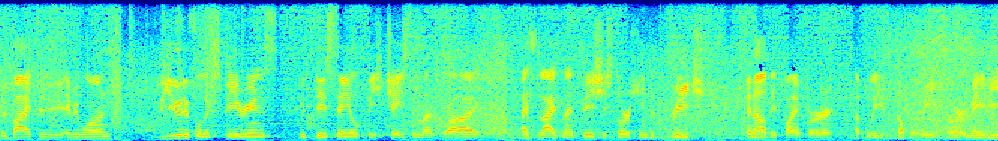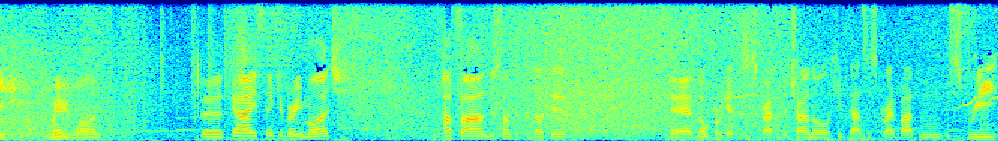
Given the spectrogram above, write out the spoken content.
goodbye to everyone. Beautiful experience with this sailfish chasing my fly. I sliced my fish, storage into the fridge, and I'll be fine for at least a couple weeks or maybe maybe one. But guys, thank you very much. Have fun, do something productive. And don't forget to subscribe to the channel, hit that subscribe button, it's free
